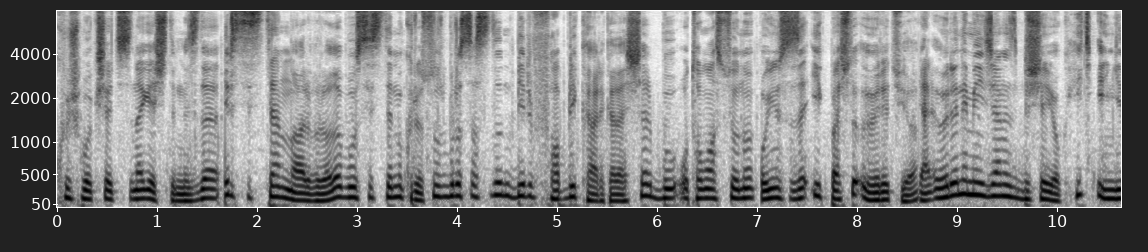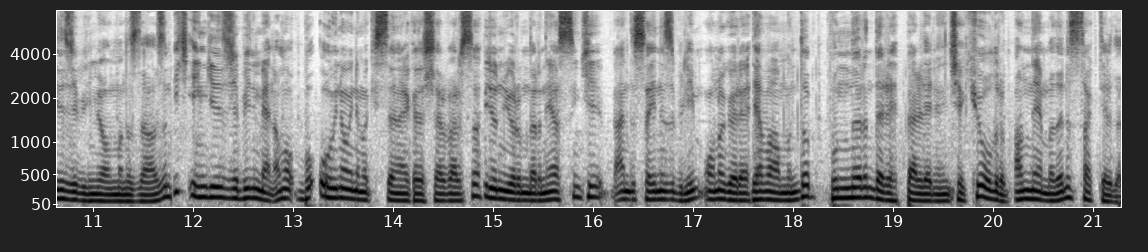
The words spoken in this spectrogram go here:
kuş bakış açısına geçtiğimizde bir sistem var burada. Bu sistemi kuruyorsunuz. Burası aslında bir fabrika arkadaşlar. Bu otomasyonu oyun size ilk başta öğretiyor. Yani öğrenemeyeceğiniz bir şey yok. Hiç İngilizce bilmiyor olmanız lazım. Hiç İngilizce bilmeyen ama bu oyunu oynamak isteyen arkadaşlar varsa videonun yorumlarını yazsın ki ben de sayınızı bileyim. Ona göre devamında bunların da rehberlerini çekiyor olurum. Anlayamadığınız takdirde.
